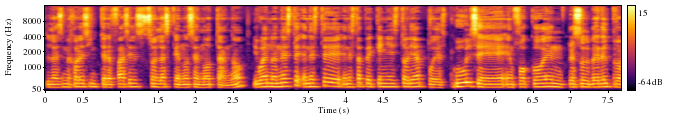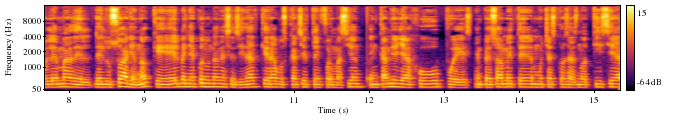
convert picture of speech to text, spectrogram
las mejores interfaces son las que no se notan, ¿no? Y bueno, en, este, en, este, en esta pequeña historia, pues Google se enfocó en resolver el problema del, del usuario, ¿no? Que él venía con una necesidad que era buscar cierta información. En cambio, Yahoo, pues empezó a meter muchas cosas, noticias,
